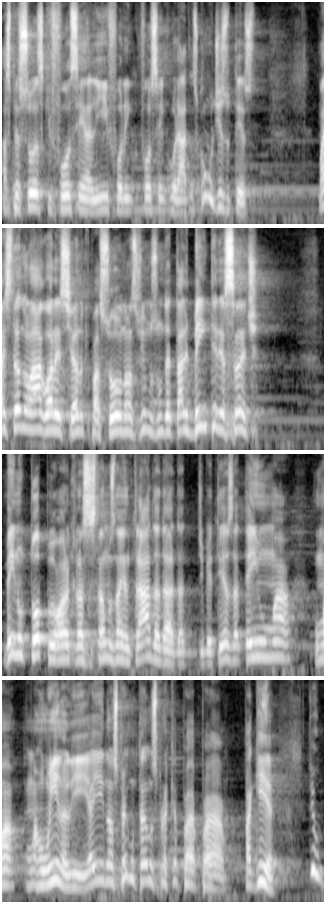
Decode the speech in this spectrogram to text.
as pessoas que fossem ali forem, fossem curadas, como diz o texto. Mas estando lá agora esse ano que passou, nós vimos um detalhe bem interessante. bem no topo, na hora que nós estamos na entrada da, da de Betesda, tem uma, uma, uma ruína ali. E aí nós perguntamos para a guia, viu, o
